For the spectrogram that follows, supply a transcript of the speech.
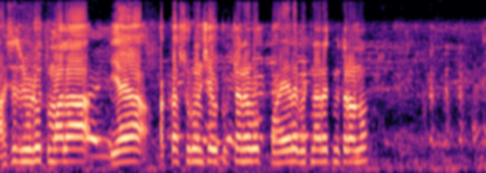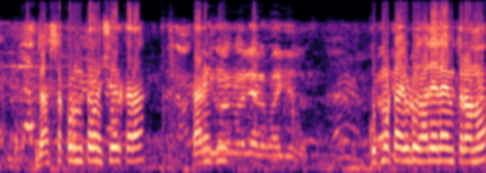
असेच व्हिडिओ तुम्हाला या आकाश सुरूंच्या यूट्यूब चॅनलवर पाहायला भेटणार आहेत मित्रांनो. जास्त करून मित्रांनो शेअर करा. कारण की खूप मोठा व्हिडिओ झालेला आहे मित्रांनो.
